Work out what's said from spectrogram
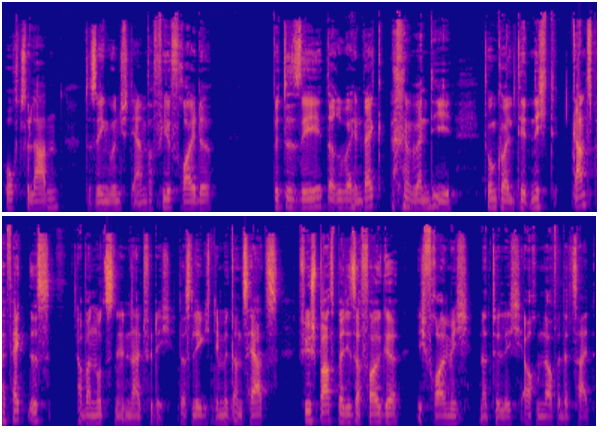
hochzuladen. Deswegen wünsche ich dir einfach viel Freude. Bitte seh darüber hinweg, wenn die Tonqualität nicht ganz perfekt ist, aber nutze den Inhalt für dich. Das lege ich dir mit ans Herz. Viel Spaß bei dieser Folge. Ich freue mich natürlich auch im Laufe der Zeit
